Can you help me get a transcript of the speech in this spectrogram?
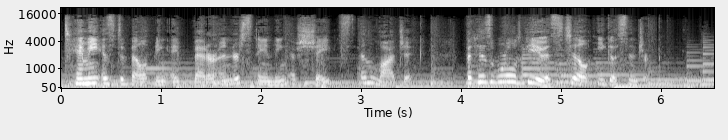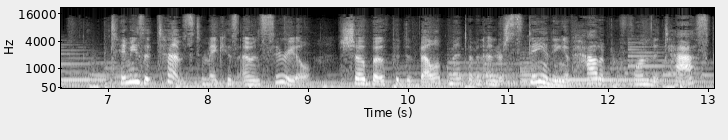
Timmy is developing a better understanding of shapes and logic, but his worldview is still egocentric. Timmy's attempts to make his own cereal show both the development of an understanding of how to perform the task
